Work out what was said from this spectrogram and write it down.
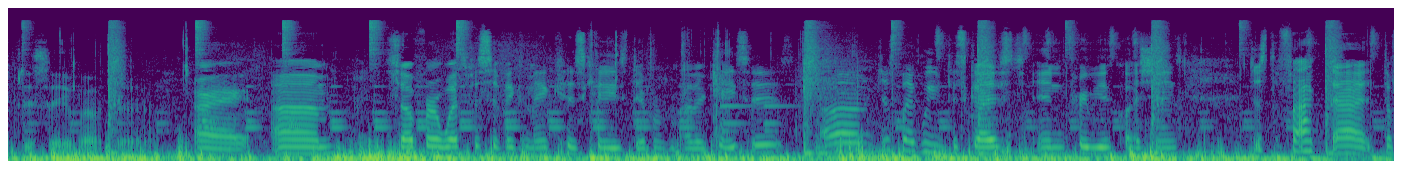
have to say about that. All right. Um, so for what specifics make his case different from other cases? Um, just like we've discussed in previous questions, just the fact that the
